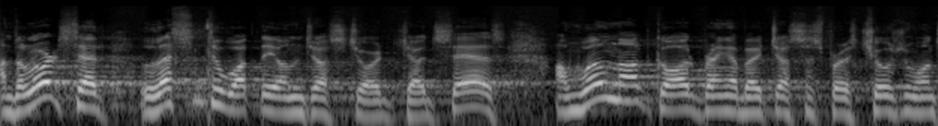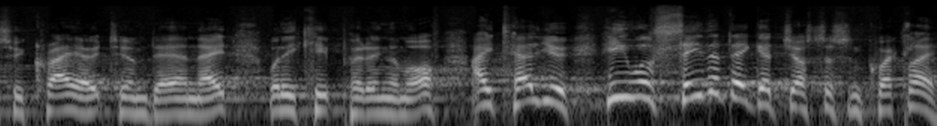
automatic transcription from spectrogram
and the Lord said, Listen to what the unjust judge says. And will not God bring about justice for his chosen ones who cry out to him day and night? Will he keep putting them off? I tell you, he will see that they get justice and quickly.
